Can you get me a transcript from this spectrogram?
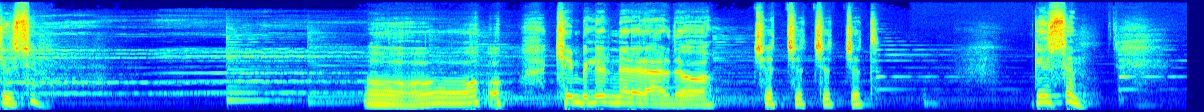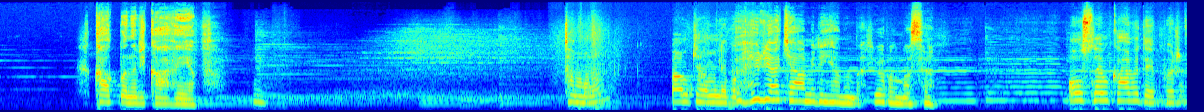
Gülsüm. Oo, kim bilir nerelerde o. Çıt çıt çıt çıt. Gülsüm. Kalk bana bir kahve yap. Tamam. Ben Kamil'e bak. Hülya Kamil'in yanında. Yorulma sen. Olsun hem kahve de yaparım.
